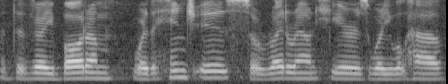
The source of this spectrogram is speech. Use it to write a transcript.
at the very bottom where the hinge is. So right around here is where you will have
